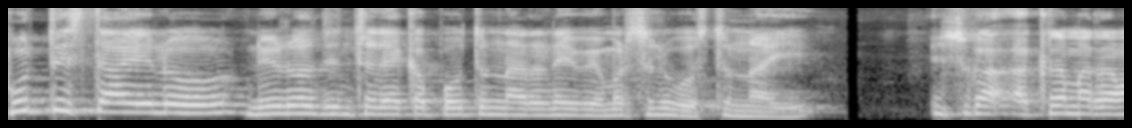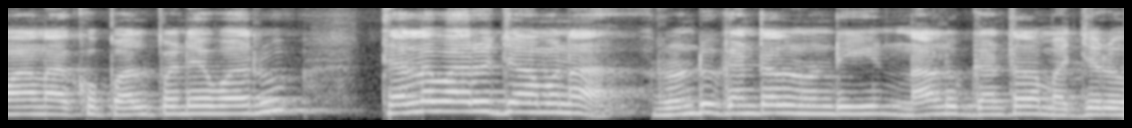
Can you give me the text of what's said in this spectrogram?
పూర్తి స్థాయిలో నిరోధించలేకపోతున్నారనే విమర్శలు వస్తున్నాయి. ఇసుక అక్రమ రవాణాకు పాల్పడేవారు తెల్లవారుజామున రెండు గంటల నుండి నాలుగు గంటల మధ్యలో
